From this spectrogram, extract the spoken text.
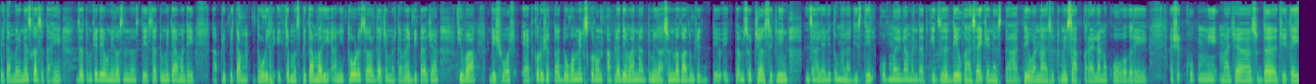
पितांबरीनेच घासत आहे. जर तुमचे देव निघस नसतील तर तुम्ही त्यामध्ये आपली पितां थोडीशी एक चम्मच पितांबरी आणि थोडंसं अर्धा चम्मच त्यामध्ये डिटर्जंट किंवा डिशवॉश ॲड करू शकता. दोघं मिक्स करून आपल्या देवांना तुम्ही घासून बघा. तुमचे देव एकदम स्वच्छ असे क्लीन झालेले तुम्हाला दिसतील. खूप महिला म्हणतात की जर देव घासायचे नसतात देवांना असं तुम्ही साफ करायला नको वगैरे. असे खूप मी माझ्यासुद्धा जे काही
